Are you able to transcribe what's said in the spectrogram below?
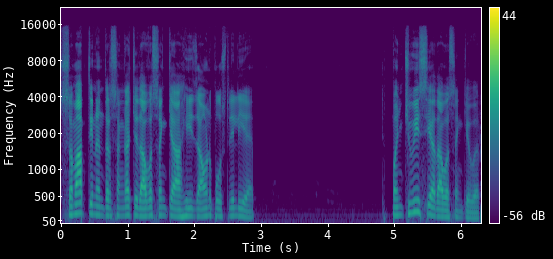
समाप्तीनंतर संघाची धावसंख्या ही जाऊन पोहोचलेली आहे. पंचवीस या धावसंख्येवर.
